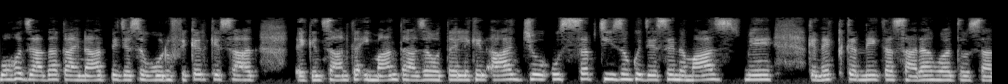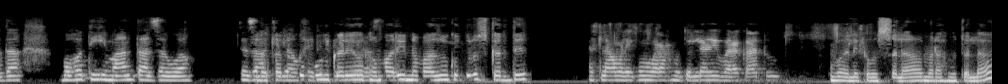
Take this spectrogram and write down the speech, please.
بہت زیادہ کائنات پہ جیسے غور و فکر کے ساتھ ایک انسان کا ایمان تازہ ہوتا ہے لیکن آج جو اس سب چیزوں کو جیسے نماز میں کنیکٹ کرنے کا سارا ہوا تو سادہ بہت ہی ایمان تازہ ہوا۔ قبول کرے اور ہماری نمازوں کو درست کر دے۔ السلام علیکم و رحمۃ اللہ وبرکاتہ۔ وعلیکم السلام و رحمۃ اللہ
